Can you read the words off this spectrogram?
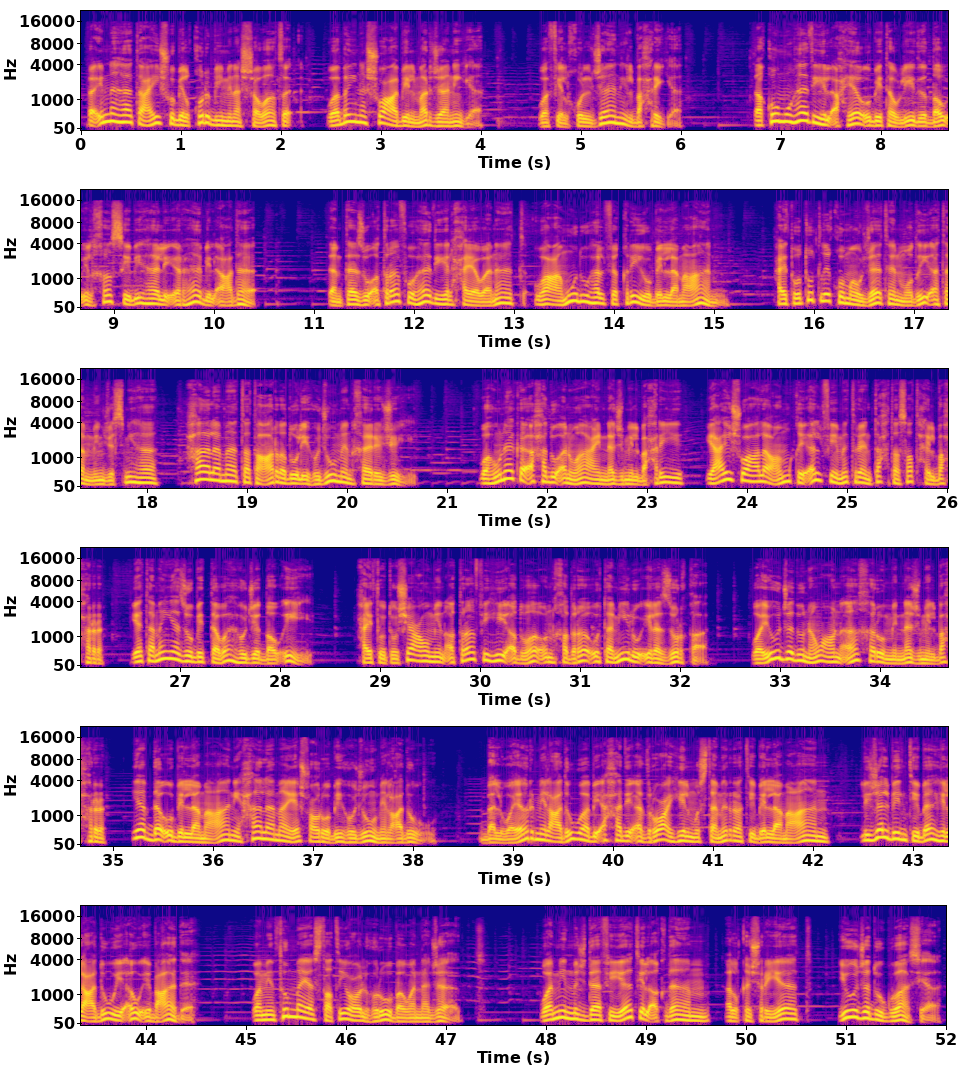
فإنها تعيش بالقرب من الشواطئ وبين الشعب المرجانية وفي الخلجان البحرية. تقوم هذه الأحياء بتوليد الضوء الخاص بها لإرهاب الأعداء. تمتاز أطراف هذه الحيوانات وعمودها الفقري باللمعان حيث تطلق موجات مضيئة من جسمها حالما تتعرض لهجوم خارجي. وهناك أحد أنواع النجم البحري يعيش على عمق ألف متر تحت سطح البحر يتميز بالتوهج الضوئي حيث تشع من أطرافه أضواء خضراء تميل إلى الزرقاء ويوجد نوع آخر من نجم البحر يبدأ باللمعان حالما يشعر بهجوم العدو. بل ويرمي العدو بأحد أذرعه المستمرة باللمعان لجلب انتباه العدو أو إبعاده ومن ثم يستطيع الهروب والنجاة. ومن مجدافيات الأقدام القشريات يوجد جواسيا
